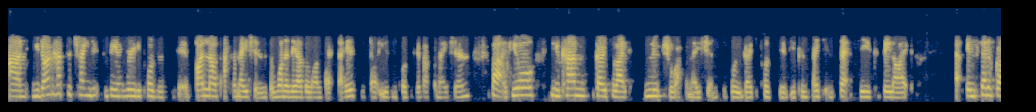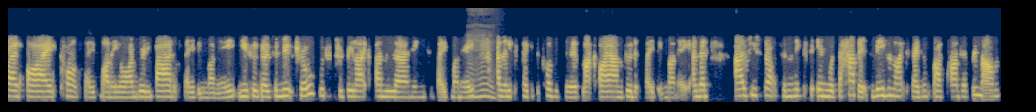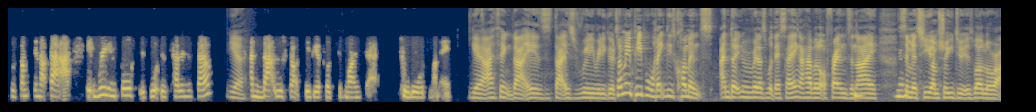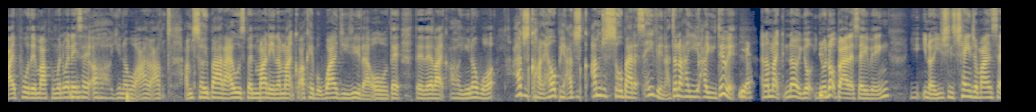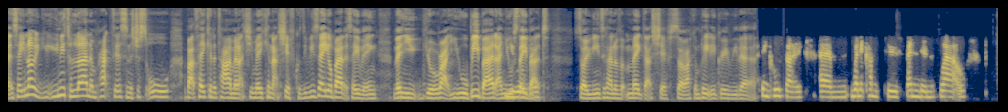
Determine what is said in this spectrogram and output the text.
And you don't have to change it to being really positive. I love affirmations, and one of the other ones I say is to start using positive affirmations. But if you're, you can go to like neutral affirmations before you go to positive. You can take it in steps. So you could be like, instead of going, I can't save money or I'm really bad at saving money, you could go to neutral, which would be like, I'm learning to save money. Mm-hmm. And then you could take it to positive, like, I am good at saving money. And then as you start to mix it in with the habits of even like saving five pounds every month or something like that, it reinforces what you're telling yourself. Yeah. And that will start to give you a positive mindset towards money. Yeah, I think that is that is really really good. So many people make these comments and don't even realize what they're saying. I have a lot of friends, and I, yeah. similar to you, I'm sure you do it as well, Laura. I pull them up, and when, when they say, "Oh, you know what, I, I I'm so bad, I always spend money," and I'm like, "Okay, but why do you do that?" Or they they they're like, "Oh, you know what, I just can't help it. I just I'm just so bad at saving. I don't know how you how you do it. Yeah. And I'm like, no, you're you're not bad at saving. You, you know, you just change your mindset and say, no, you, you need to learn and practice, and it's just all about taking the time and actually making that shift. Because if you say you're bad at saving, then you you're right. You will be bad and you, you stay bad. So you need to kind of make that shift. So I completely agree with you there. I think also um, when it comes to spending as well,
